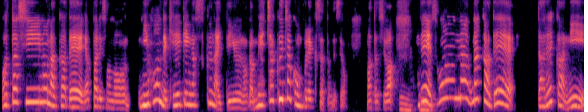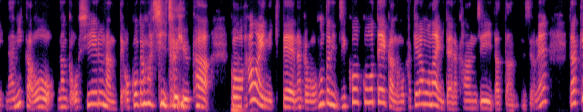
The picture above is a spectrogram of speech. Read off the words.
私の中でやっぱりその日本で経験が少ないっていうのがめちゃくちゃコンプレックスだったんですよ私は。うんでそんな中で誰かに何かをなんか教えるなんておこがましいというかこうハワイに来てなんかもう本当に自己肯定感のもうかけらもないみたいな感じだったんですよね。だけ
